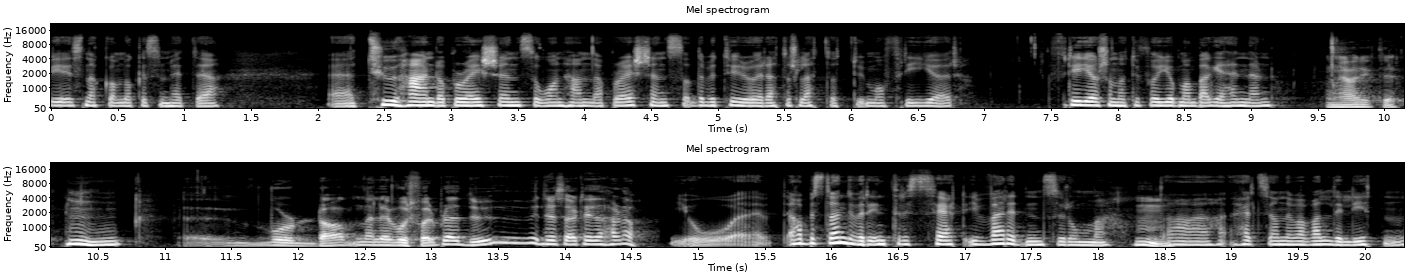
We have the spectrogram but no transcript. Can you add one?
Vi snakker om noe som heter eh, two hand operations og one hand operations, og det betyr jo rett og slett at du må frigjøre. Frigjøre sånn at du får jobbe med begge hendene. Ja, riktig. Eh, Hvordan, eller hvorfor ble du interessert i det her, da? Jo, jeg har bestandig vært interessert i verdensrommet, da, helt siden jeg var veldig liten.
